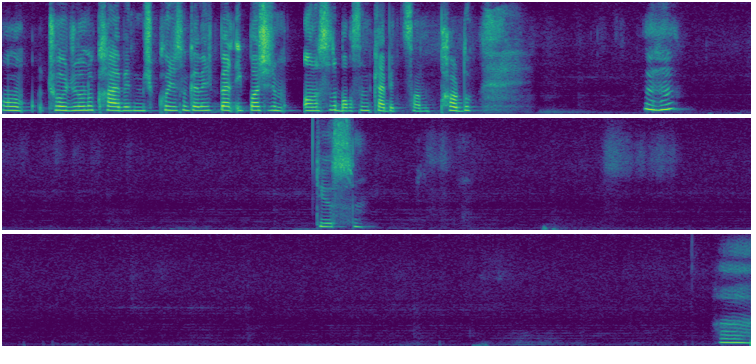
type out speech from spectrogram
Oğlum çocuğunu kaybetmiş, kocasını kaybetmiş. Ben ilk başta anasını babasını kaybetti sandım. Pardon. Hı hı. Diyorsun. Ha.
